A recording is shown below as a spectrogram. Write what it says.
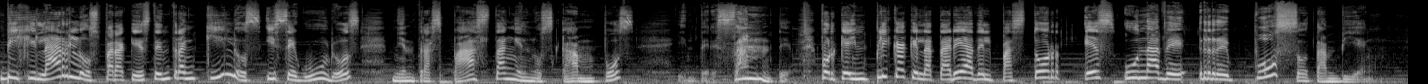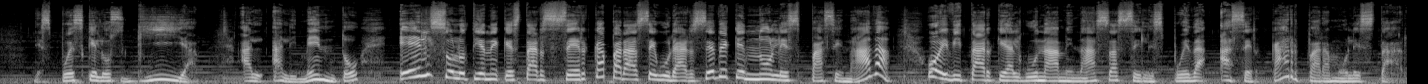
Vigilarlos para que estén tranquilos y seguros mientras pastan en los campos Interesante, porque implica que la tarea del pastor es una de reposo también. Después que los guía al alimento, él solo tiene que estar cerca para asegurarse de que no les pase nada o evitar que alguna amenaza se les pueda acercar para molestar.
